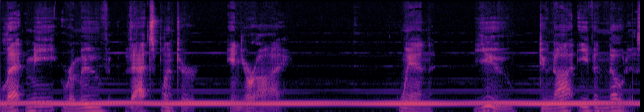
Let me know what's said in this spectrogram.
let me remove that splinter in your eye, when you do not even notice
